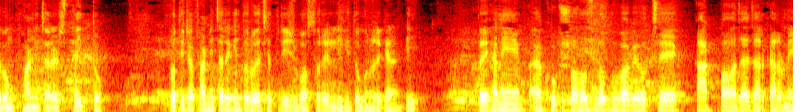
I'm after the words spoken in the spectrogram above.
এবং ফার্নিচারের স্থায়িত্ব। প্রতিটা ফার্নিচারে কিন্তু রয়েছে ত্রিশ বছরের লিখিত গুণের গ্যারান্টি তো এখানে খুব সহজলভ্যভাবে হচ্ছে কাঠ পাওয়া যায়, যার কারণে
